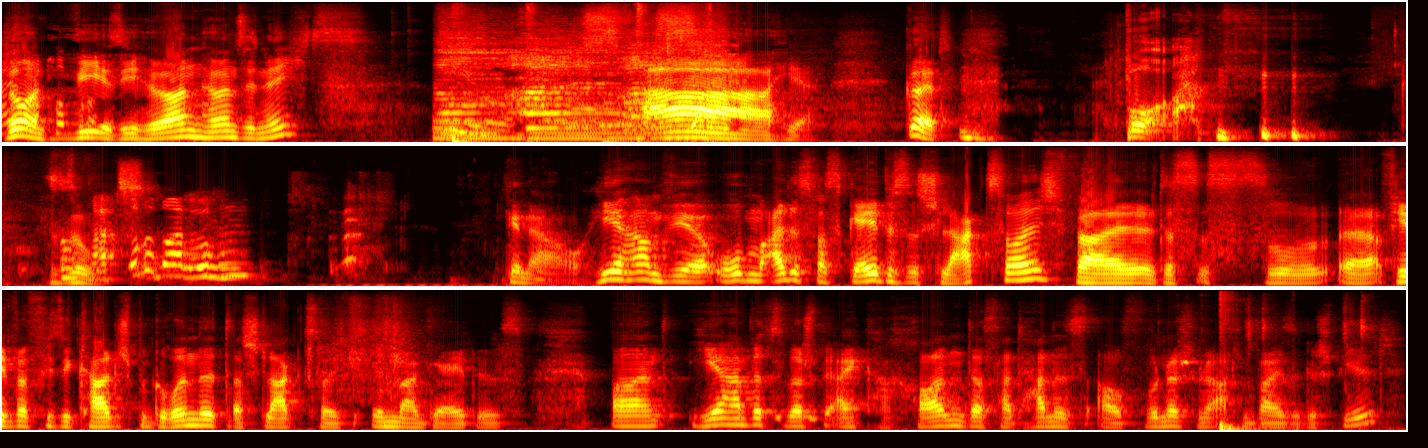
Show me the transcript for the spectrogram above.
So, Also, und wie Sie hören, hören Sie nichts? Ah, hier. Gut. Boah. So. Genau. Hier haben wir oben alles, was gelb ist, ist Schlagzeug, weil das ist so äh, auf jeden Fall physikalisch begründet, dass Schlagzeug immer gelb ist. Und hier haben wir zum Beispiel ein Cajon, das hat Hannes auf wunderschöne Art und Weise gespielt.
